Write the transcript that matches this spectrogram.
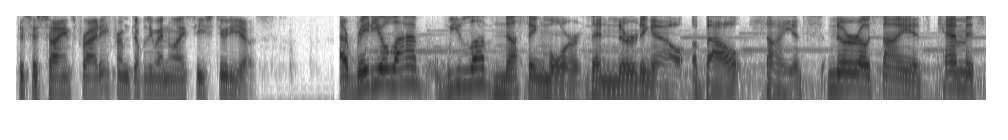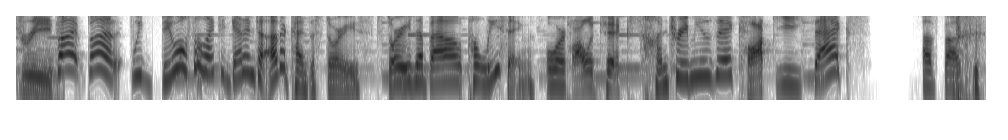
This is Science Friday from WNYC Studios. At Radiolab, we love nothing more than nerding out about science, neuroscience, chemistry. But but we do also like to get into other kinds of stories. Stories about policing or politics, country music, hockey, sex of bugs.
